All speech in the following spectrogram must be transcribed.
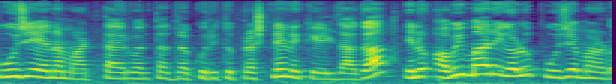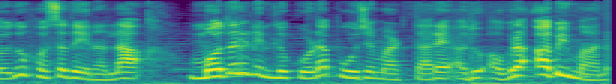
ಪೂಜೆಯನ್ನ ಮಾಡ್ತಾ ಇರುವಂತದ್ರ ಕುರಿತು ಪ್ರಶ್ನೆನ ಕೇಳಿದಾಗ, ಇನ್ನು ಅಭಿಮಾನಿಗಳು ಪೂಜೆ ಮಾಡೋದು ಹೊಸದೇನಲ್ಲ, ಮೊದಲಿನಿಂದಲೂ ಕೂಡ ಪೂಜೆ ಮಾಡ್ತಾರೆ, ಅದು ಅವರ ಅಭಿಮಾನ.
